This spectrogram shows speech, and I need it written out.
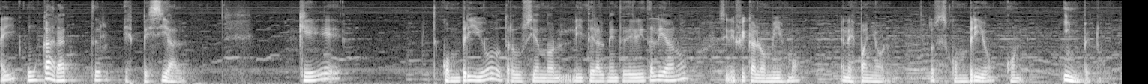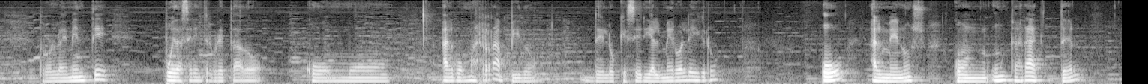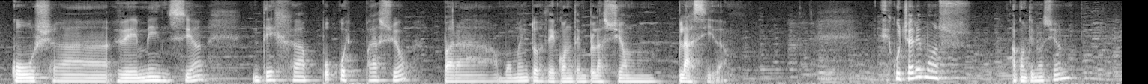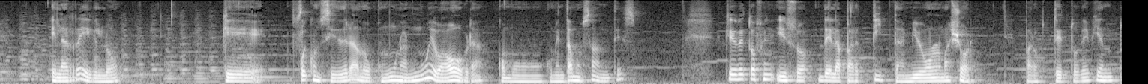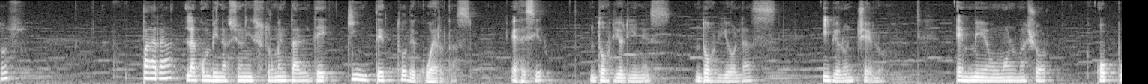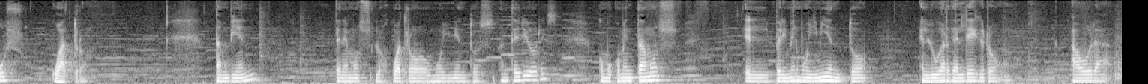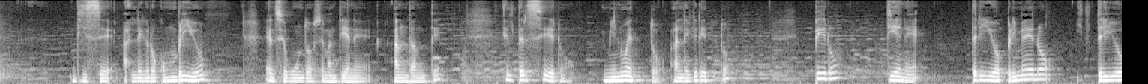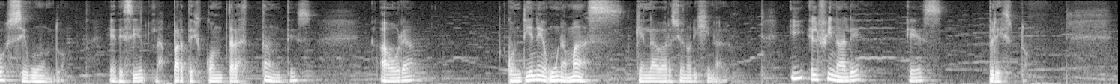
hay un carácter especial que con brío, traduciendo literalmente del italiano, significa lo mismo en español. Entonces con brío, con ímpetu. Probablemente pueda ser interpretado como algo más rápido de lo que sería el mero alegro o al menos con un carácter cuya vehemencia deja poco espacio para momentos de contemplación plácida. Escucharemos a continuación el arreglo que fue considerado como una nueva obra, como comentamos antes, que Beethoven hizo de la partita en mi bemol mayor para octeto de vientos para la combinación instrumental de quinteto de cuerdas, es decir, dos violines dos violas y violonchelo. En mi bemol mayor, opus 4. También tenemos los cuatro movimientos anteriores. Como comentamos, el primer movimiento, en lugar de alegro, ahora dice alegro con brío. El segundo se mantiene andante. El tercero minueto allegretto, pero tiene trío primero y trío segundo, es decir, las partes contrastantes ahora contiene una más que en la versión original. Y el finale es presto.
